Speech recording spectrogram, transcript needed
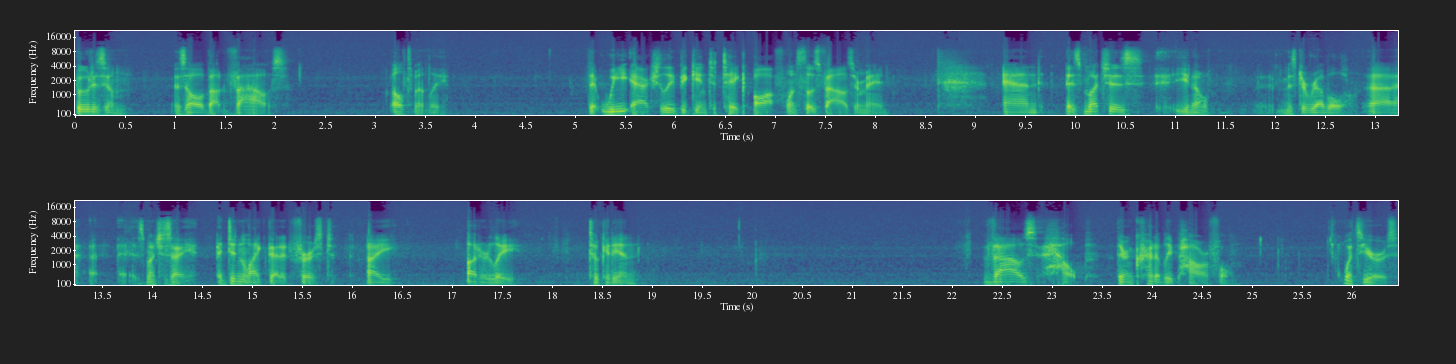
Buddhism is all about vows, ultimately. That we actually begin to take off once those vows are made. And as much as, you know, Mr. Rebel, uh, as much as I, I didn't like that at first, I utterly took it in. Vows help, they're incredibly powerful. What's yours?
